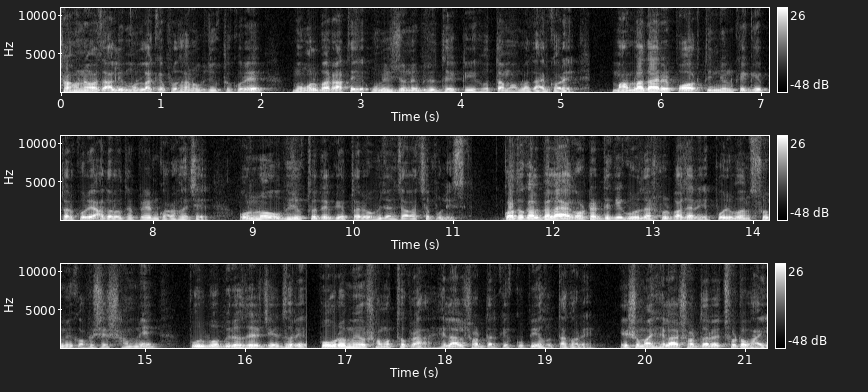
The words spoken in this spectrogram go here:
শাহনেওয়াজ আলী মোল্লাকে প্রধান অভিযুক্ত করে মঙ্গলবার রাতে উনিশ জনের বিরুদ্ধে একটি হত্যা মামলা দায়ের করে। মামলা দায়েরের পর তিনজনকে গ্রেপ্তার করে আদালতে প্রেরণ করা হয়েছে। অন্য অভিযুক্তদের গ্রেপ্তারের অভিযান চালাচ্ছে পুলিশ। গতকাল বেলা এগারোটার দিকে গুরুদাসপুর বাজারে পরিবহন শ্রমিক অফিসের সামনে পূর্ব বিরোধের জের ধরে পৌর মেয়র সমর্থকরা হেলাল সর্দারকে কুপিয়ে হত্যা করে। এ সময় হেলাল সর্দারের ছোট ভাই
